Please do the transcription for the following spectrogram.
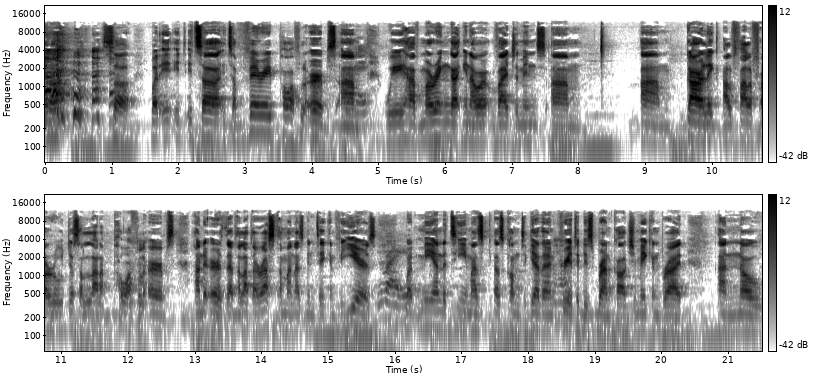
you know. so, but it, it, it's a it's a very powerful herbs. Um, Okay. We have moringa in our vitamins. Um, um, garlic, alfalfa root, just a lot of powerful Uh-huh. herbs on the earth that a lot of Rastaman has been taking for years. Right. But me and the team has, has come together and Uh-huh. created this brand called Jamaican Pride, and now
